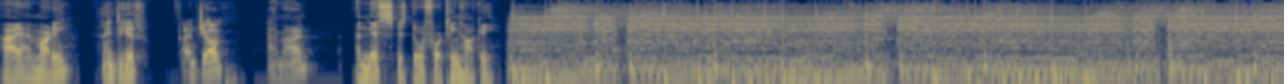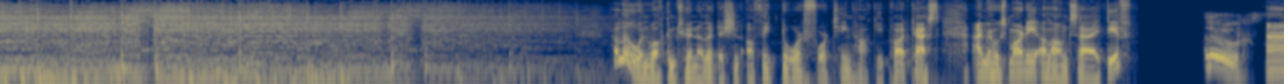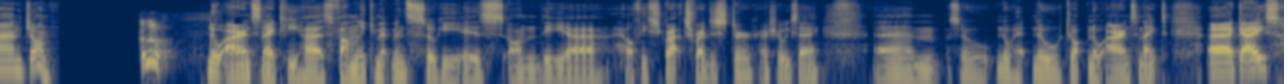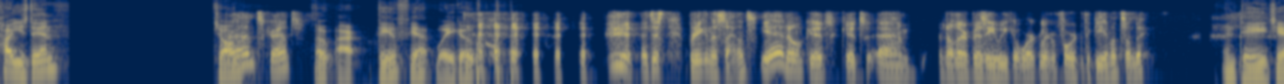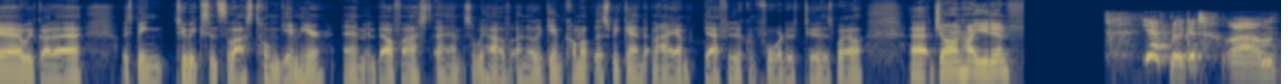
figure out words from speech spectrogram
Hi, I'm Marty. I'm Dave. I'm John. I'm Aaron. And this is Door 14 Hockey. Hello and welcome to another edition of the Door 14 Hockey Podcast. I'm your host Marty alongside Dave. Hello. And John. Hello. No Aaron tonight. He has family commitments, so he is on the uh, healthy scratch register, uh, shall we say? Um, so no no no Aaron tonight. Uh, guys, how you doing? John. Grant, Grant. Oh, uh, Dave. Yeah, where you go. Just breaking the silence. Yeah, no, good, good. Um, another busy week at work. Looking forward to the game on Sunday. Indeed, yeah, we've got a. It's been two weeks since the last home game here um, in Belfast, um, so we have another game coming up this weekend, and I am definitely looking forward to it as well. Uh, John, how are you doing? Yeah, really good. Um,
